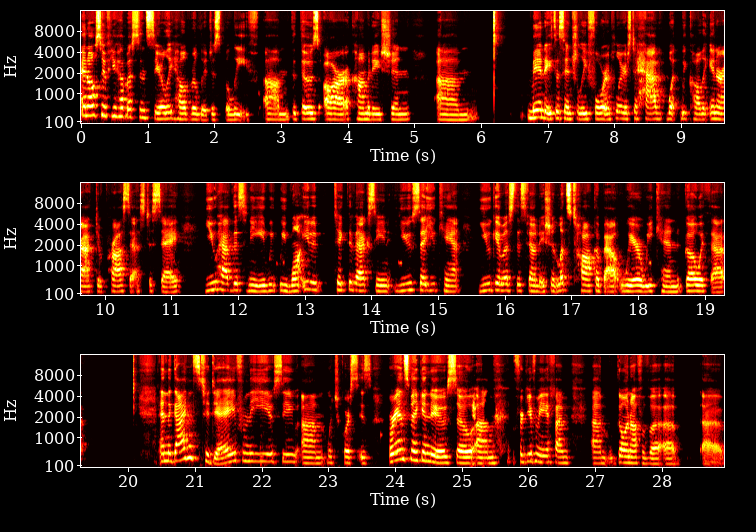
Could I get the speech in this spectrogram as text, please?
And also, if you have a sincerely held religious belief, um, that those are accommodation um, mandates essentially for employers to have what we call the interactive process to say, you have this need. We, we want you to take the vaccine. You say you can't. You give us this foundation. Let's talk about where we can go with that. And the guidance today from the EEOC, um, which of course is brand spanking new, so um, forgive me if I'm um, going off of a, a, a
